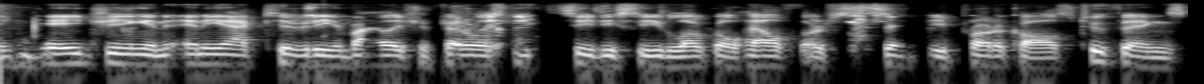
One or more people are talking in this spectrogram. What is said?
engaging in any activity in violation of federal, state, CDC, local health or safety protocols, two things.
